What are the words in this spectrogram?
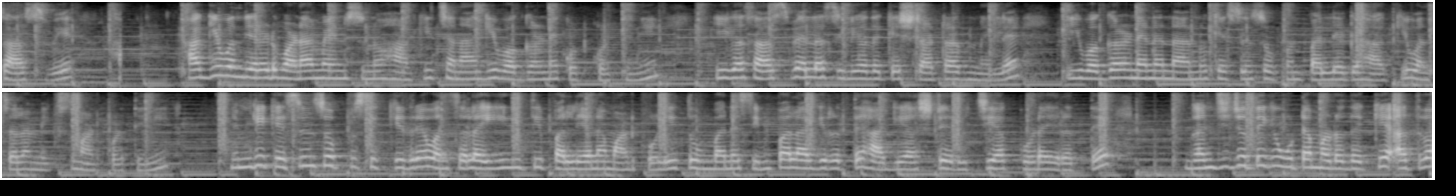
ಸಾಸಿವೆ, ಹಾಗೆ ಒಂದೆರಡು ಒಣಮೆಣಸನ್ನು ಹಾಕಿ ಚೆನ್ನಾಗಿ ಒಗ್ಗರಣೆ ಕೊಟ್ಕೊಳ್ತೀನಿ. ಈಗ ಸಾಸಿವೆ ಎಲ್ಲ ಸಿಲಿಯೋದಕ್ಕೆ ಸ್ಟಾರ್ಟ್ ಆದಮೇಲೆ ಈ ಒಗ್ಗರಣೆನ ನಾನು ಕೆಸಿನ ಸೊಪ್ಪಿನ ಪಲ್ಯಗೆ ಹಾಕಿ ಒಂದ್ಸಲ ಮಿಕ್ಸ್ ಮಾಡ್ಕೊಳ್ತೀನಿ. ನಿಮಗೆ ಕೆಸಿನ ಸೊಪ್ಪು ಸಿಕ್ಕಿದ್ರೆ ಒಂದ್ಸಲ ಈ ರೀತಿ ಪಲ್ಯನ ಮಾಡ್ಕೊಳ್ಳಿ. ತುಂಬಾ ಸಿಂಪಲ್ ಆಗಿರುತ್ತೆ, ಹಾಗೆ ಅಷ್ಟೇ ರುಚಿಯಾಗಿ ಕೂಡ ಇರುತ್ತೆ. ಗಂಜಿ ಜೊತೆಗೆ ಊಟ ಮಾಡೋದಕ್ಕೆ ಅಥವಾ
